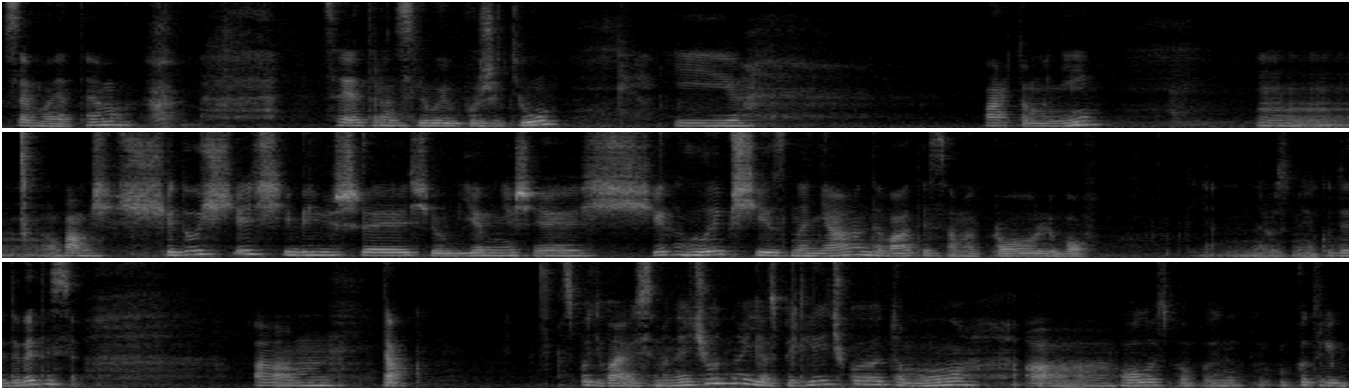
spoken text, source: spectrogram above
Це моя тема. Це я транслюю по життю. І варто мені вам ще дужче, ще більше, ще об'ємніше, ще глибші знання давати саме про любов. Я не розумію, куди дивитися. Сподіваюся, мене чутно, я з петлічкою, тому а, голос повинен потрібен.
